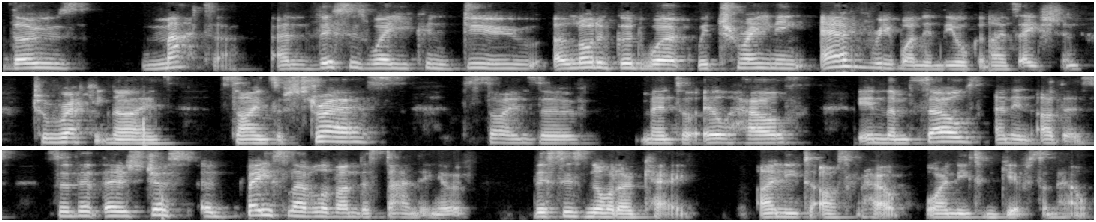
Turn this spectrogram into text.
Those matter. And this is where you can do a lot of good work with training everyone in the organization to recognize signs of stress, signs of mental ill health in themselves and in others, so that there's just a base level of understanding of this is not okay. I need to ask for help or I need to give some help.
